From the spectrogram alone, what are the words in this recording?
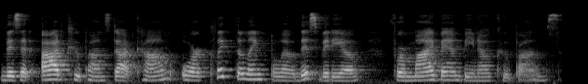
Visit oddcoupons.com or click the link below this video for My Bambino coupons.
